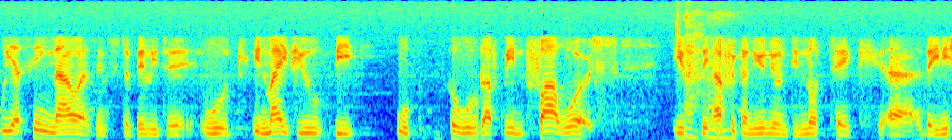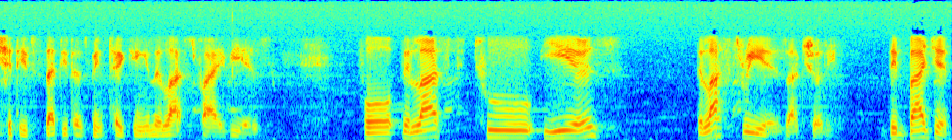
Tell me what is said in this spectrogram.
we are seeing now as instability would, in my view, be would, would have been far worse if uh-huh. the African Union did not take uh, the initiatives that it has been taking in the last five years. For the last two years, the last three years actually, the budget,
